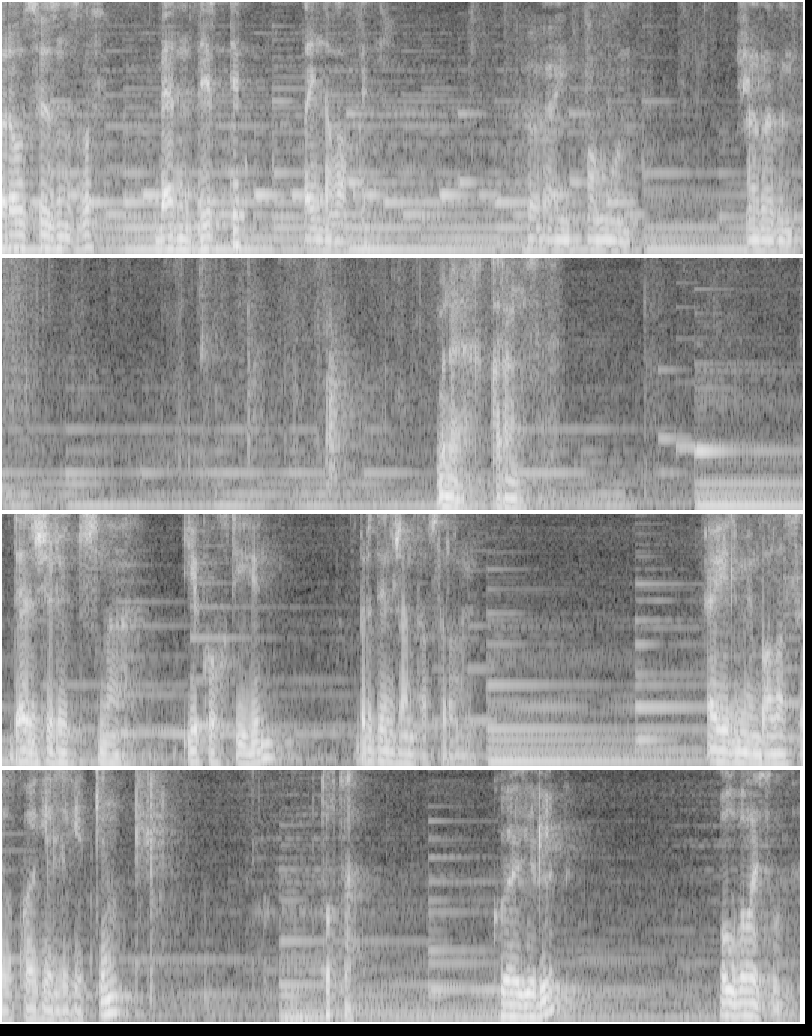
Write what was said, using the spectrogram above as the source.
бір ауыз сөзіңіз ғой бәрін зерттеп дайындап алып келдім. Ай палуан. Жарадың міне қараңыз. Дәл жүрек тұсына екі оқ тиген бірден жан тапсырған. Әйелі мен баласы куәгерлік еткен. Тоқта куәгерлік? Ол қалай сонда?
